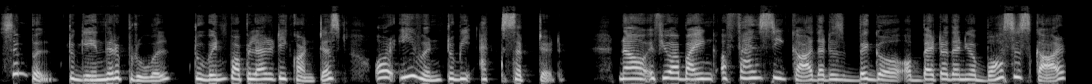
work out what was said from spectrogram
Simple, to gain their approval, to win popularity contest or even to be accepted. Now, if you are buying a fancy car that is bigger or better than your boss's car,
